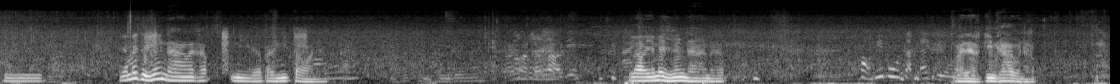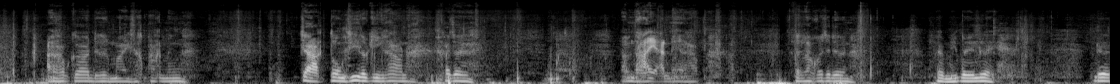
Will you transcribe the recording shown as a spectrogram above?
คือ ยังไม่ถึงครึ่งทางนะครับ นี่เราไปทางนี้ต่อนะครับเรายังไม่ถึงครึ่งทางนะครับ ของพี่บูจับได้กี่โลไปเดี๋ยวกินข้าวกันนะครับอะครับก็เดินมาอีกสักพักหนึ่งจากตรงที่เรากินข้าวนะก็จะลำธารอีกอันหนึงนะครับแล้วเราก็จะเดิน แบบนี้ไปเรื่อยๆเดิน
